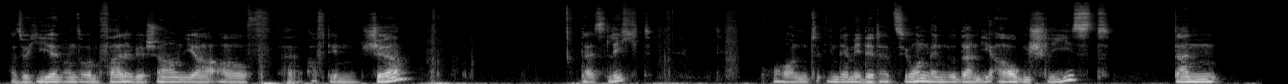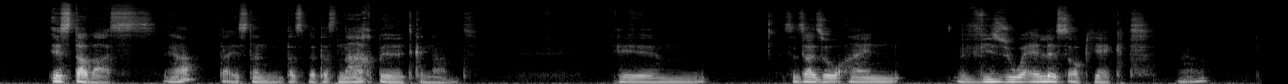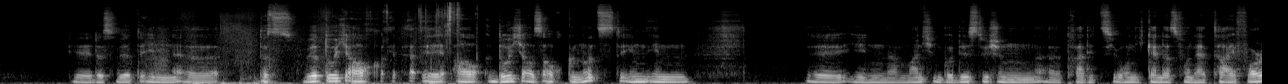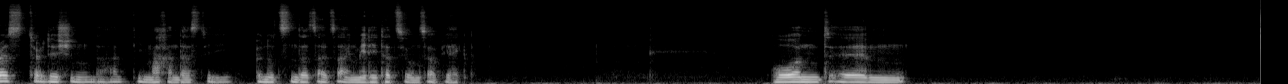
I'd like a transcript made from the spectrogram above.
Also hier in unserem Falle, wir schauen ja auf, auf den Schirm, da ist Licht. Und in der Meditation, wenn du dann die Augen schließt, dann ist da was. Ja, da ist dann, das wird das Nachbild genannt. Ähm, es ist also ein visuelles Objekt. Ja. Äh, das wird in, äh, das wird durchaus, äh, durchaus auch genutzt in, in, in manchen buddhistischen Traditionen. Ich kenne das von der Thai Forest Tradition. Die machen das, die benutzen das als ein Meditationsobjekt. Und ähm,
